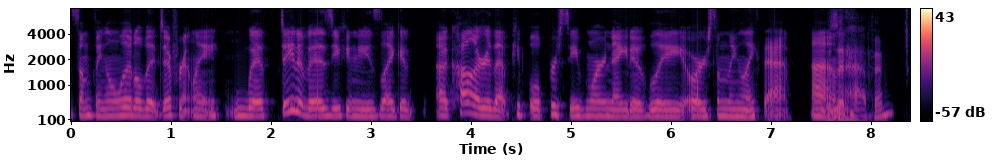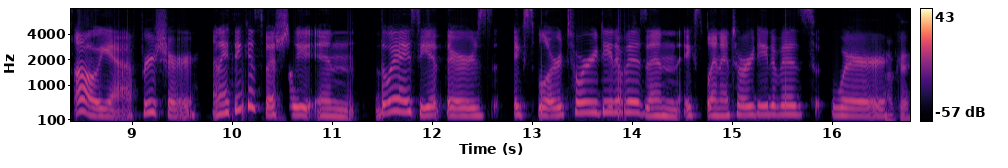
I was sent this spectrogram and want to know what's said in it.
something a little bit differently. With data viz, you can use like a, a color that people perceive more negatively or something like that. Um, Does it happen? Oh, yeah, for sure. And I think, especially in the way I see it, there's exploratory data viz and explanatory data viz, where okay.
